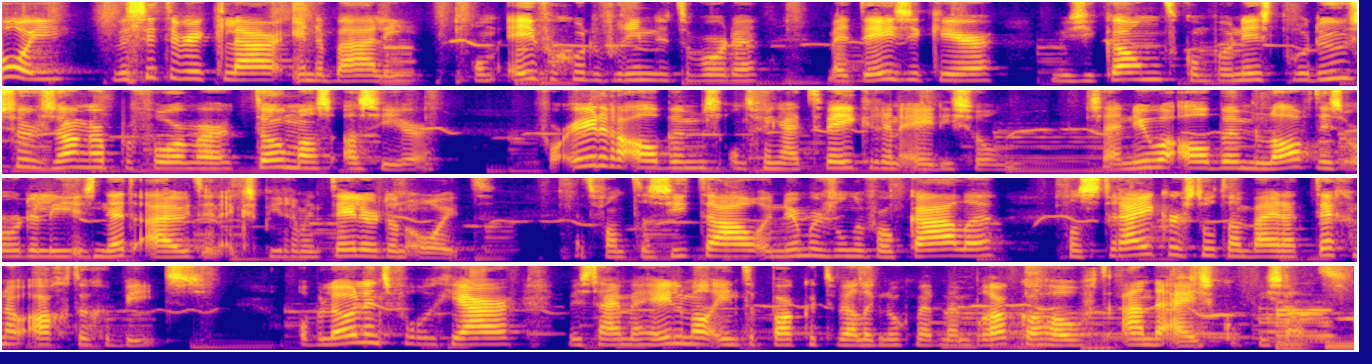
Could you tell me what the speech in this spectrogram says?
Hoi, we zitten weer klaar in de Bali om even goede vrienden te worden met deze keer muzikant, componist, producer, zanger, performer Thomas Azier. Voor eerdere albums ontving hij twee keer een Edison. Zijn nieuwe album Love Disorderly is net uit en experimenteler dan ooit. Met fantasietaal en nummers zonder vocalen, van strijkers tot aan bijna techno-achtige beats. Op Lowlands vorig jaar wist hij me helemaal in te pakken terwijl ik nog met mijn brakke hoofd aan de ijskoffie zat.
